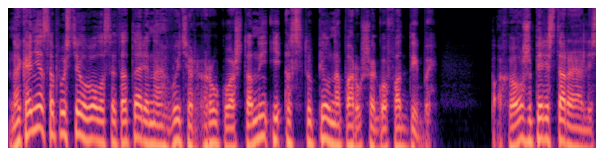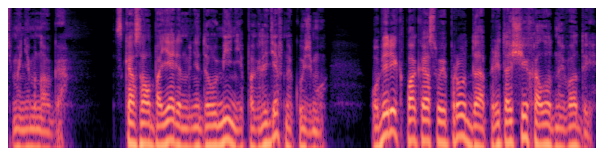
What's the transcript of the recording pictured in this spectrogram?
Наконец опустил волосы татарина, вытер руку о штаны и отступил на пару шагов от дыбы. «Похоже, перестарались мы немного», — сказал боярин в недоумении, поглядев на Кузьму. «Убери-ка пока свой пруд, да притащи холодной воды.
